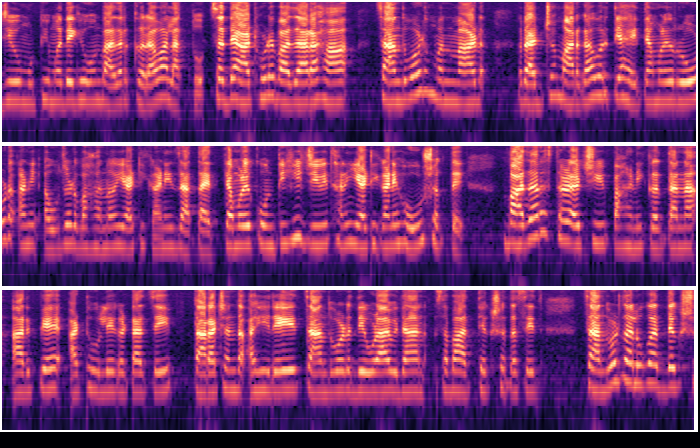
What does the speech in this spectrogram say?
जीव मुठीमध्ये घेऊन बाजार करावा लागतो. सध्या आठवडे बाजार हा चांदवड मनमाड राज्य मार्गावरती आहे. त्यामुळे रोड आणि अवजड वाहनं या ठिकाणी जात आहेत त्यामुळे कोणतीही जीवितहानी या ठिकाणी होऊ शकते. बाजार स्थळाची पाहणी करताना आरपीआय आठवले गटाचे ताराचंद अहिरे चांदवड देवळा विधानसभा अध्यक्ष तसेच चांदवड तालुका अध्यक्ष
